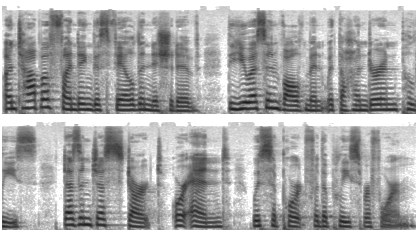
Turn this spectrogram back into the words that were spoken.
On top of funding this failed initiative, the U.S. involvement with the Honduran police doesn't just start or end with support for the police reform.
